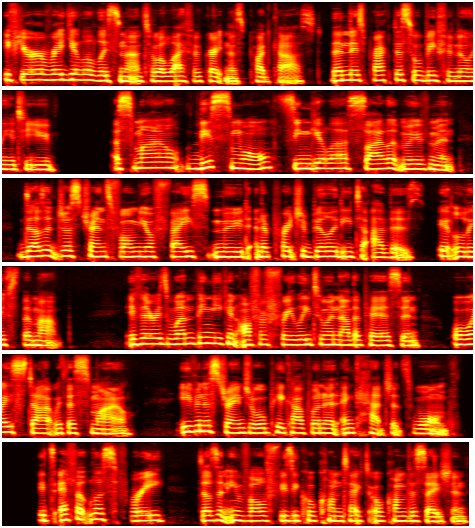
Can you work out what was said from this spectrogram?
If you're a regular listener to a Life of Greatness podcast, then this practice will be familiar to you. A smile this small, singular, silent movement doesn't just transform your face, mood, and approachability to others, it lifts them up. If there is one thing you can offer freely to another person, always start with a smile. Even a stranger will pick up on it and catch its warmth. It's effortless, free, doesn't involve physical contact or conversation,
